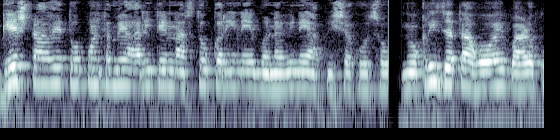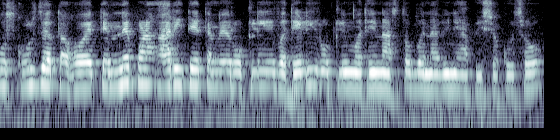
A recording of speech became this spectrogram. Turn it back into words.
ગેસ્ટ આવે તો પણ તમે આ રીતે નાસ્તો કરીને બનાવીને આપી શકો છો. નોકરી જતા હોય, બાળકો સ્કૂલ જતા હોય, તેમને પણ આ રીતે તમે રોટલી, વધેલી રોટલીમાંથી નાસ્તો બનાવીને આપી શકો છો.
